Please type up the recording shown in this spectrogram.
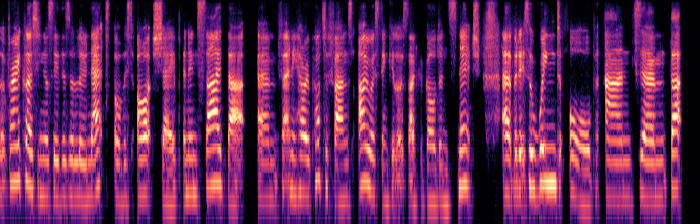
look very closely and you'll see there's a lunette or this arch shape. And inside that um, for any Harry Potter fans I always think it looks like a golden snitch uh, but it's a winged orb. And um, that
